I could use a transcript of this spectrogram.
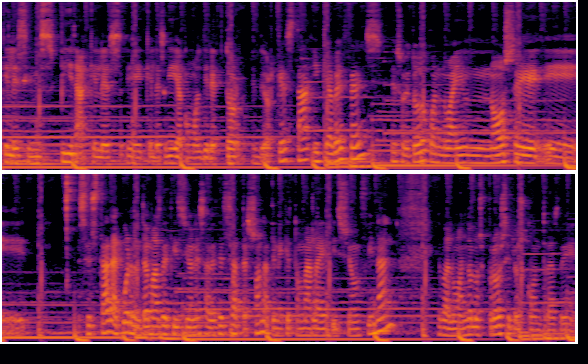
que les inspira, que les, eh, que les guía como el director de orquesta y que a veces, sobre todo cuando hay un no se se está de acuerdo en temas de decisiones, a veces esa persona tiene que tomar la decisión final, evaluando los pros y los contras de,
